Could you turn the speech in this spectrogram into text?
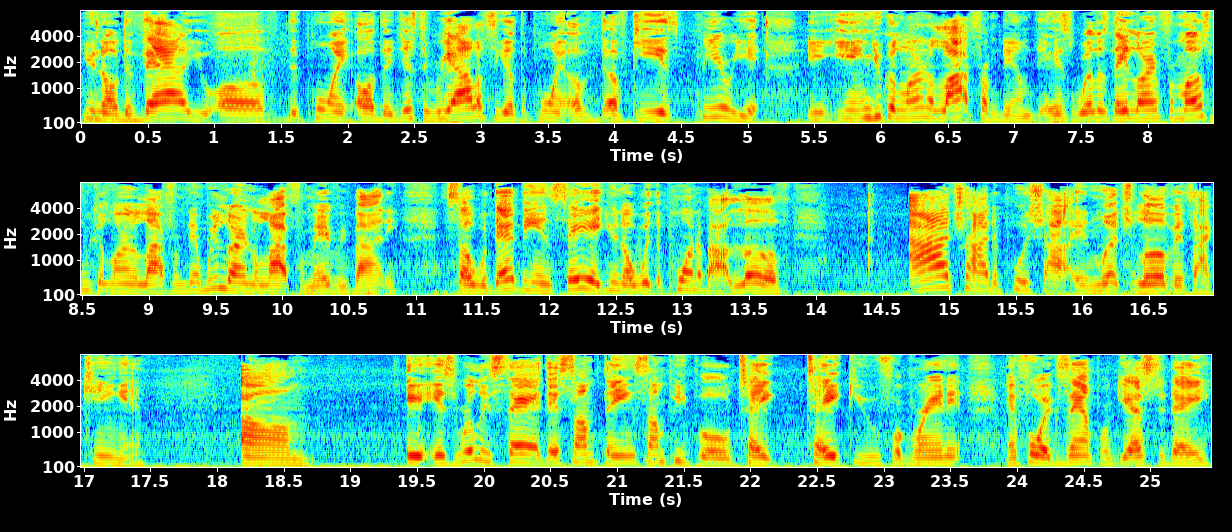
you know, the value of the point or the just the reality of the point of, of kids, period. And you can learn a lot from them as well as they learn from us. We can learn a lot from them. We learn a lot from everybody. So with that being said, you know, with the point about love, I try to push out as much love as I can. Um, it, it's really sad that some things, some people take take you for granted. And for example, yesterday,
